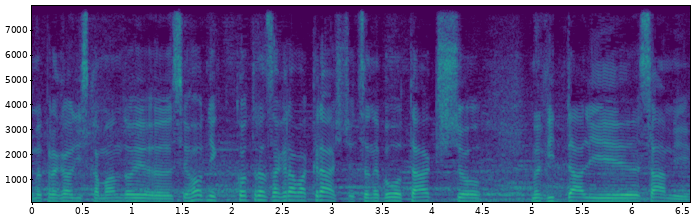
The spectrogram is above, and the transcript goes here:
Ми програли з командою е, сьогодні, котра заграла краще. Це не було так, що ми віддали самі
